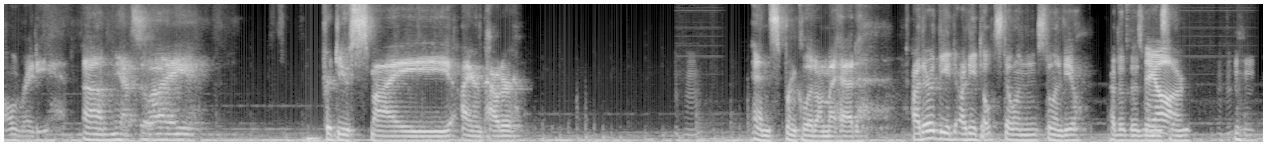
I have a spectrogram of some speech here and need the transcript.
Alrighty. Um, yeah, so I produce my iron powder mm-hmm. and sprinkle it on my head. Are there the are the adults still in still in view? Are those they are? Mm-hmm. Mm-hmm.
